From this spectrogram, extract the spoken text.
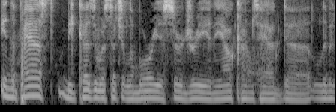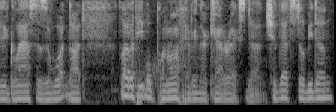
in the past, because it was such a laborious surgery and the outcomes had uh, limited glasses and whatnot, a lot of people put off having their cataracts done. Should that still be done?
